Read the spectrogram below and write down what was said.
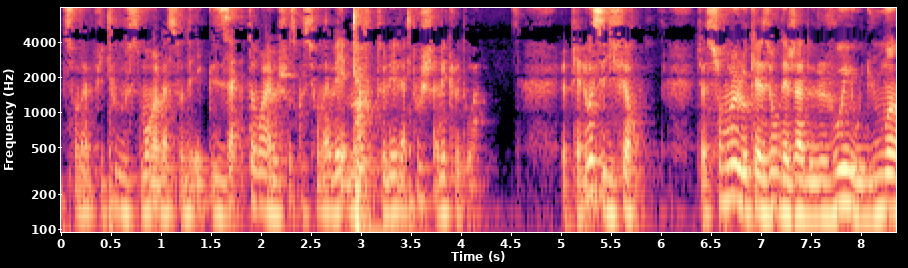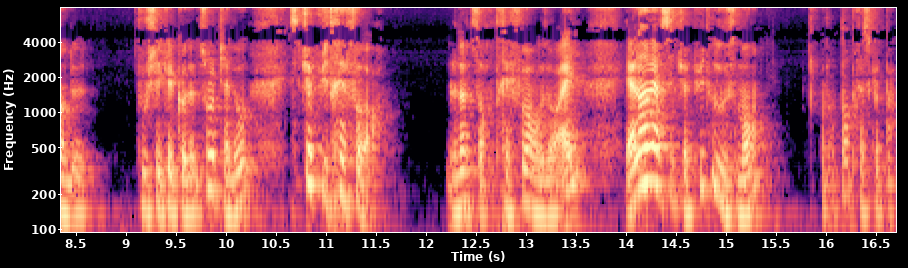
Si on appuie tout doucement, elle va sonner exactement la même chose que si on avait martelé la touche avec le doigt. Le piano, c'est différent. Tu as sûrement eu l'occasion déjà de jouer ou du moins de toucher quelques notes sur le piano. Si tu appuies très fort, la note sort très fort aux oreilles. Et à l'inverse, si tu appuies tout doucement, on n'entend presque pas.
